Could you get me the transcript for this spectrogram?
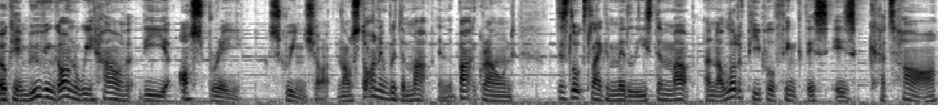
Okay, moving on, we have the Osprey screenshot. Now, starting with the map in the background, this looks like a Middle Eastern map, and a lot of people think this is Qatar.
